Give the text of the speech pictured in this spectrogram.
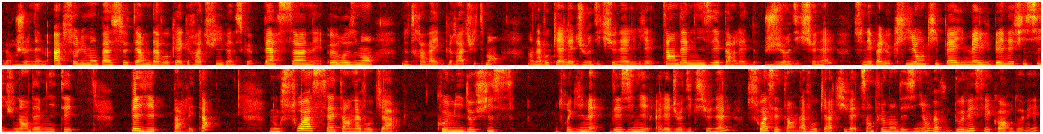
Alors je n'aime absolument pas ce terme d'avocat gratuit parce que personne, et heureusement, ne travaille gratuitement. Un avocat à l'aide juridictionnelle, il est indemnisé par l'aide juridictionnelle. Ce n'est pas le client qui paye, mais il bénéficie d'une indemnité payée par l'État. Donc soit c'est un avocat commis d'office entre guillemets, désigné à l'aide juridictionnelle, soit c'est un avocat qui va être simplement désigné, on va vous donner ses coordonnées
